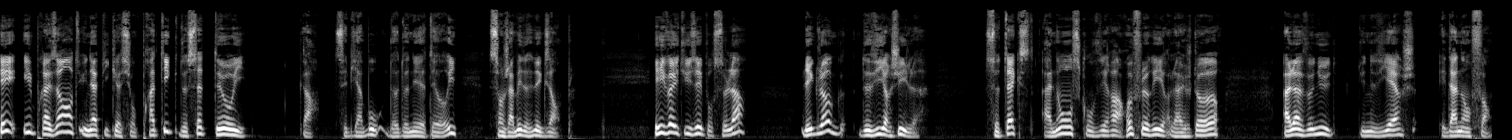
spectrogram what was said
Et il présente une application pratique de cette théorie, car c'est bien beau de donner la théorie sans jamais donner d'exemple. Et il va utiliser pour cela l'églogue de Virgile. Ce texte annonce qu'on verra refleurir l'âge d'or à la venue d'une vierge et d'un enfant.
